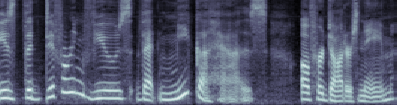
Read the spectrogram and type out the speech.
is the differing views that Mika has of her daughter's name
